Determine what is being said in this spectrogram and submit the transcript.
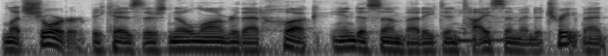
much shorter because there's no longer that hook into somebody to entice them into treatment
